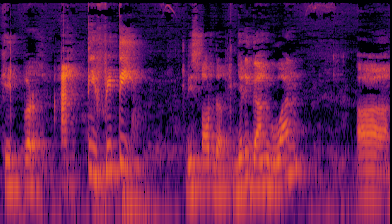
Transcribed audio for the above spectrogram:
hyperactivity disorder. Jadi gangguan uh,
